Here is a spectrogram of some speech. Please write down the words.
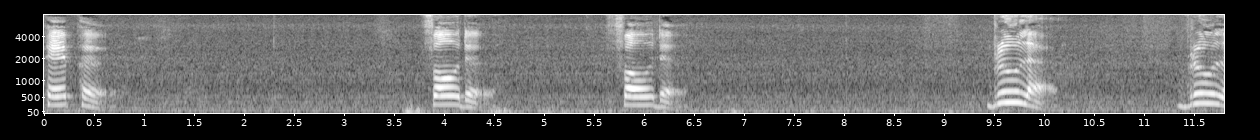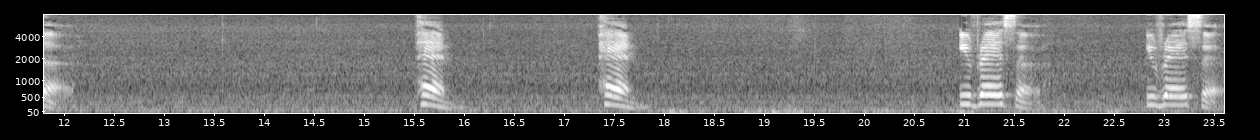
paper folder folder ruler ruler pen pen eraser eraser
